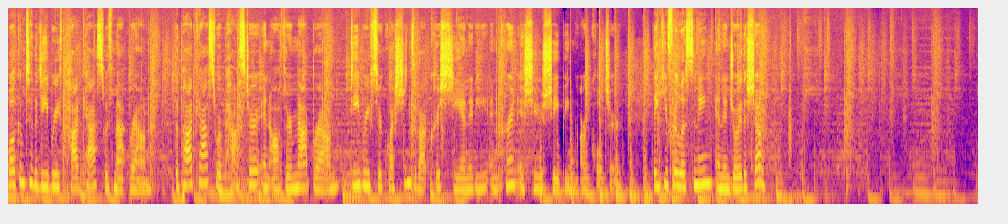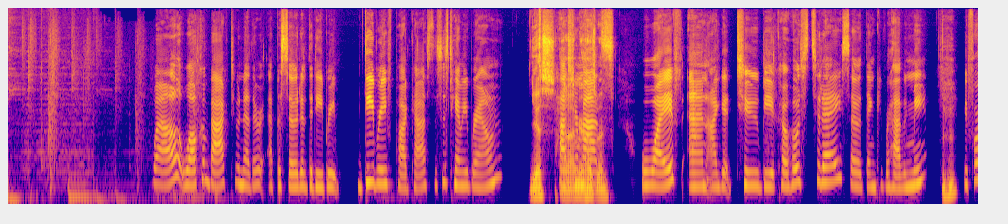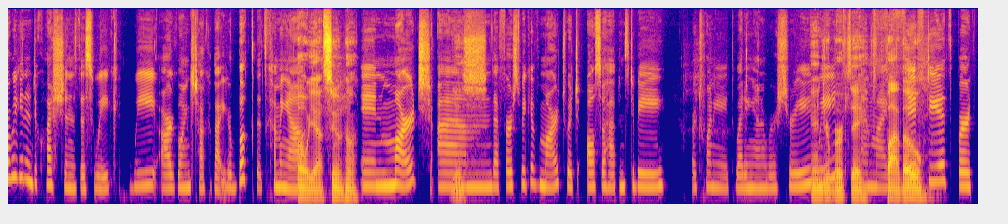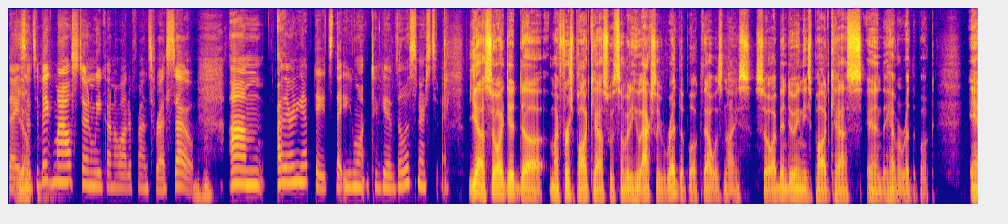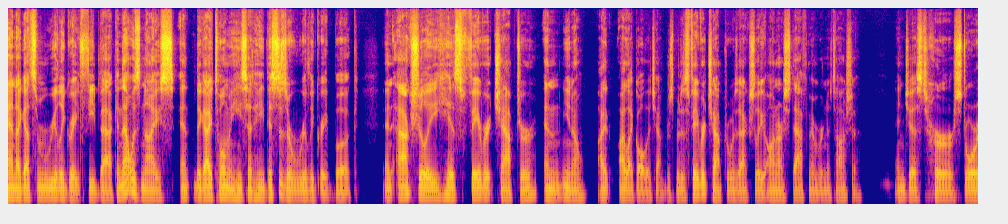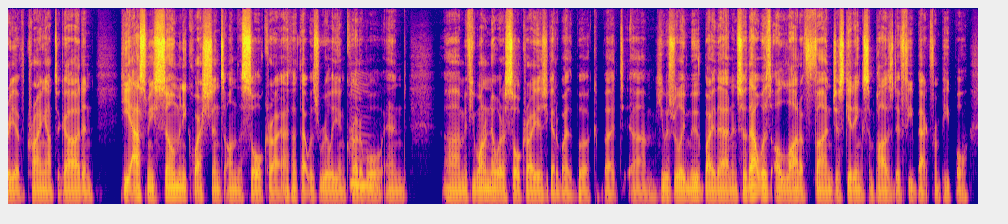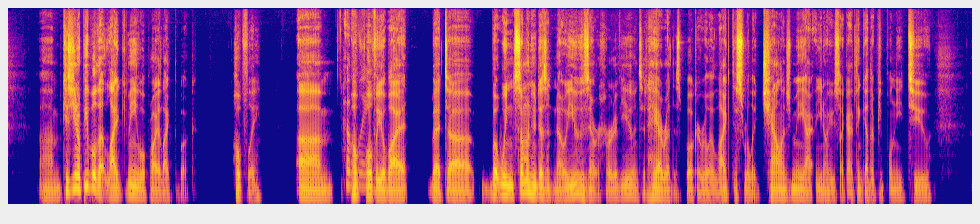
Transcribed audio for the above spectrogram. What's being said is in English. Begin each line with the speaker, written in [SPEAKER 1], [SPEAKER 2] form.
[SPEAKER 1] Welcome to the Debrief Podcast with Matt Brown, the podcast where pastor and author Matt Brown debriefs your questions about Christianity and current issues shaping our culture. Thank you for listening and enjoy the show.
[SPEAKER 2] Well, welcome back to another episode of the Debrief Debrief podcast. This is Tammy Brown,
[SPEAKER 3] Yes, and
[SPEAKER 2] Pastor
[SPEAKER 3] I'm your
[SPEAKER 2] Matt's
[SPEAKER 3] husband.
[SPEAKER 2] wife, and I get to be a co-host today. So thank you for having me.
[SPEAKER 3] Mhm.
[SPEAKER 2] Before we get into questions this week, we are going to talk about your book that's coming out
[SPEAKER 3] Oh yeah, soon, huh?
[SPEAKER 2] in March, um,
[SPEAKER 3] Yes.
[SPEAKER 2] the first week of March, which also happens to be our 28th wedding anniversary
[SPEAKER 3] And your birthday,
[SPEAKER 2] and my
[SPEAKER 3] 50.
[SPEAKER 2] 50th birthday. So it's a big milestone week on a lot of fronts for us. So,
[SPEAKER 3] Mhm.
[SPEAKER 2] um, are there any updates that you want to give the listeners today?
[SPEAKER 3] Yeah, so I did uh, my first podcast with somebody who actually read the book. That was nice. So I've been doing these podcasts and they haven't read the book. And I got some really great feedback and that was nice. And the guy told me, he said, Hey, this is a really great book. And actually his favorite chapter, and you know, I, I like all the chapters, but his favorite chapter was actually on our staff member, Natasha, and just her story of crying out to God. And he asked me so many questions on the soul cry. I thought that was really incredible. And um, if you want to know what a soul cry is, you got to buy the book. But um, he was really moved by that, and so that was a lot of fun, just getting some positive feedback from people. Because you know, people that like me will probably like the book, hopefully. Um, ho-
[SPEAKER 2] Hopefully.
[SPEAKER 3] hopefully, you'll buy it. But uh, but when someone who doesn't know you, who's never heard of you, and said, "Hey, I read this book. I really liked this. Really challenged me." I, you know, he was like, "I think other people need to."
